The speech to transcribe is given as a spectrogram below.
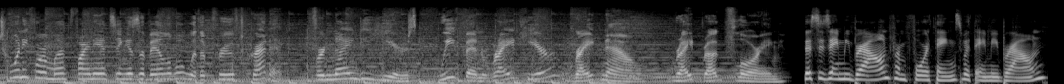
24 month financing is available with approved credit. For 90 years, we've been right here, right now. Rite Rug Flooring. This is Amy Brown from Four Things with Amy Brown.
